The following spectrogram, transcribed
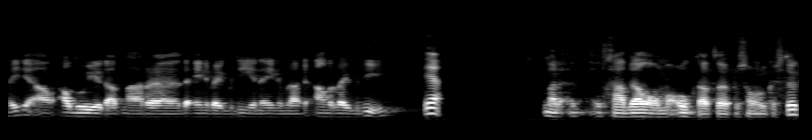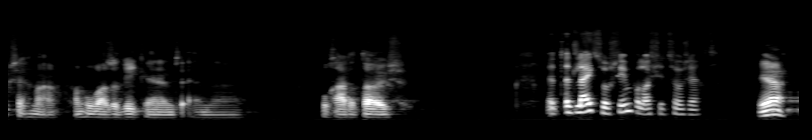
weet je, al, al doe je dat maar eh, de ene week bij die en de ene andere week bij die. Ja. Maar het, het gaat wel om ook dat persoonlijke stuk, zeg maar. Van hoe was het weekend en hoe gaat het thuis? Het, het lijkt zo simpel als je het zo zegt. Ja,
